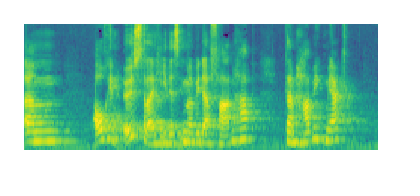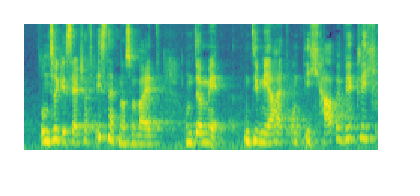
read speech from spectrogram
ähm, auch in Österreich ich das immer wieder erfahren habe, dann habe ich gemerkt, unsere Gesellschaft ist nicht nur so weit und der, die Mehrheit. Und ich habe wirklich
